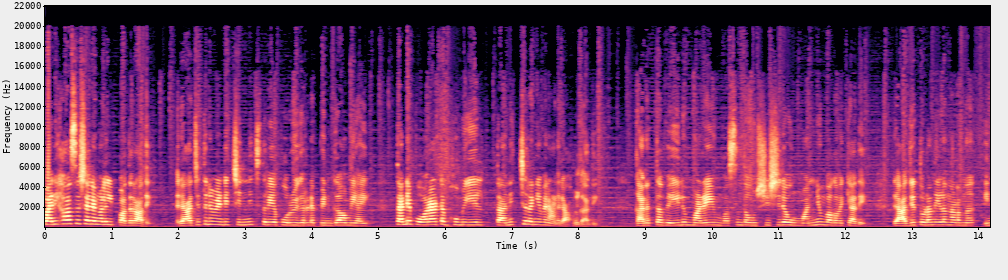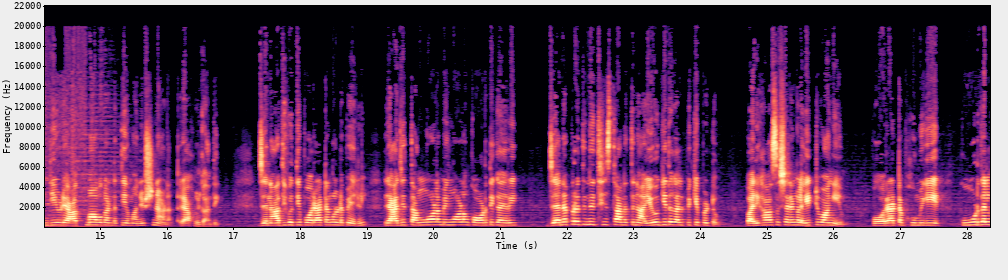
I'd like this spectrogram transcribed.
പരിഹാസശരങ്ങളിൽ പതറാതെ രാജ്യത്തിനു വേണ്ടി ചിഹ്നിച്ചെറിയ പൂർവികരുടെ പിൻഗാമിയായി തന്റെ പോരാട്ട ഭൂമികയിൽ തനിച്ചിറങ്ങിയവനാണ് രാഹുൽ ഗാന്ധി. കനത്ത വെയിലും മഴയും വസന്തവും ശിശിരവും മഞ്ഞും വകവയ്ക്കാതെ രാജ്യത്തുടനീളം നടന്ന് ഇന്ത്യയുടെ ആത്മാവ് കണ്ടെത്തിയ മനുഷ്യനാണ് രാഹുൽ ഗാന്ധി. ജനാധിപത്യ പോരാട്ടങ്ങളുടെ പേരിൽ രാജ്യത്ത് അങ്ങോളം ഇങ്ങോളം കോടതി കയറി ജനപ്രതിനിധി സ്ഥാനത്തിന് അയോഗ്യത കൽപ്പിക്കപ്പെട്ടും പരിഹാസശരങ്ങൾ ഏറ്റുവാങ്ങിയും പോരാട്ട ഭൂമികയിൽ കൂടുതൽ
